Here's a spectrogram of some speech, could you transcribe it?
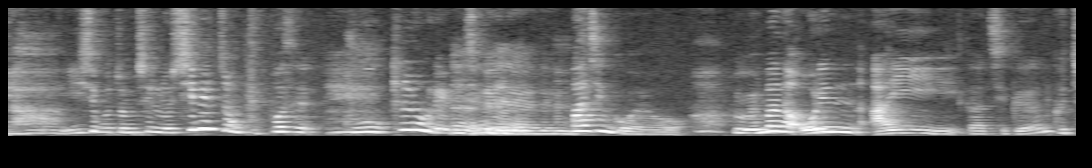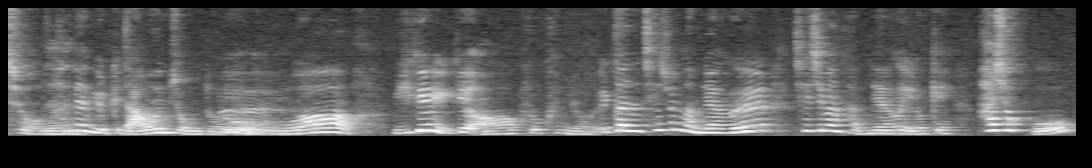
야 25.7로 12.9% 9kg이 네, 지금 네, 네, 네. 빠진 거예요. 그리고 웬만한 어린 아이가 지금 그쵸. 네. 한 명이 이렇게 나온 정도로 네. 와 이게 이게 아 그렇군요. 일단은 체중 감량을 체지방 감량을 이렇게 하셨고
